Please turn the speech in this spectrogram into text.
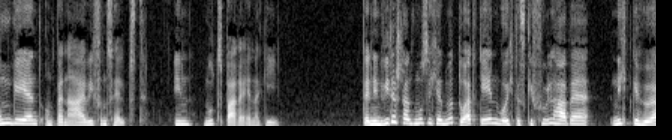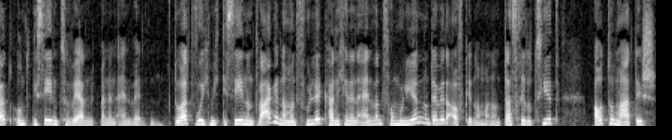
umgehend und beinahe wie von selbst in nutzbare Energie. Denn in Widerstand muss ich ja nur dort gehen, wo ich das Gefühl habe, nicht gehört und gesehen zu werden mit meinen Einwänden. Dort, wo ich mich gesehen und wahrgenommen fühle, kann ich einen Einwand formulieren und er wird aufgenommen. Und das reduziert automatisch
